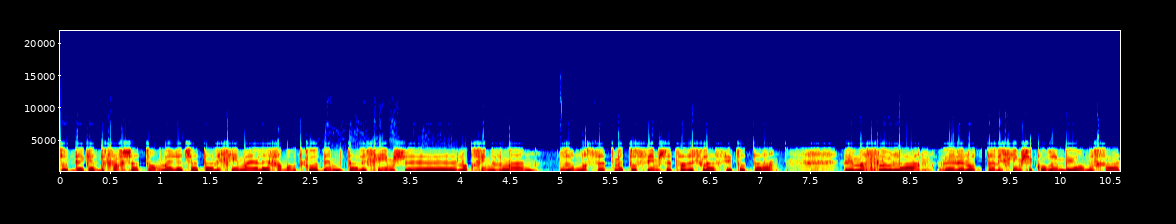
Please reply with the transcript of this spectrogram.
צודקת בכך שאת אומרת שהתהליכים האלה, איך אמרת קודם, תהליכים שלוקחים זמן. זו נושאת מטוסים שצריך להסיט אותה ממסלולה, ואלה לא תהליכים שקורים ביום אחד.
